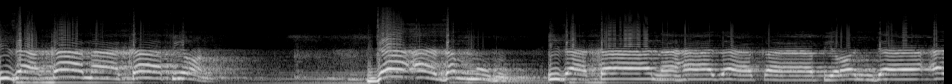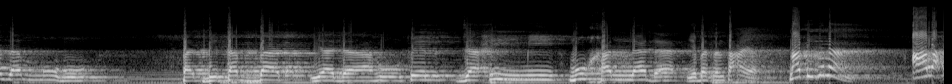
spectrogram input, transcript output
Iza kana kafiran Ja'a zammuhu idza kana hadza kafiran jaa dhammuhu Fabitabbat yadahu fil jahimi mukhallada. Ya bahasa saya. Nabi kenal. Arak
